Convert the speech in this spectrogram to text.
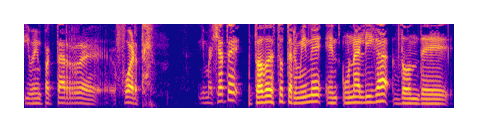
y va a impactar eh, fuerte Imagínate, todo esto termine en una liga donde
